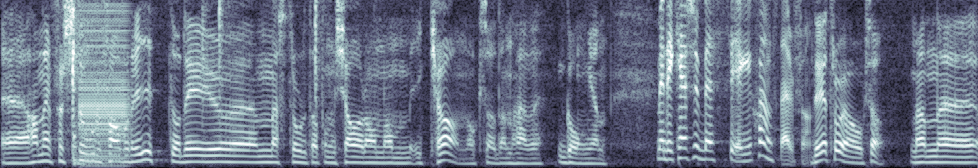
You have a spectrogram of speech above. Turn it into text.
Eh, han är för stor favorit och det är ju eh, mest troligt att de kör honom i kön också den här gången. Men det kanske är bäst segerchans därifrån? Det tror jag också. Men eh,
